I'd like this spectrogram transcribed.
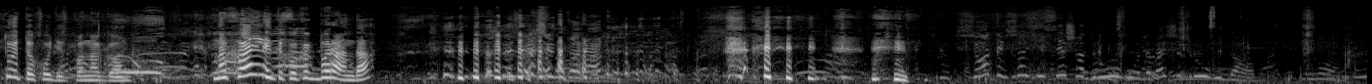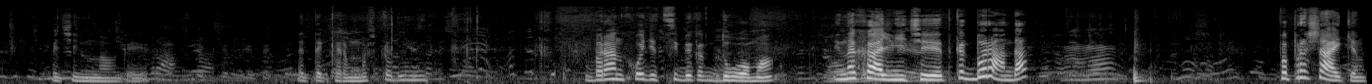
Кто это ходит по ногам? Нахальный такой, как баран, да? Все, ти а другу, давай ще другу дам. Очень много их. Это кормушка для них. Баран ходит себе как дома и нахальничает, как баран, да? Попрошайкин.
